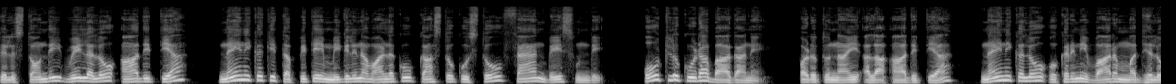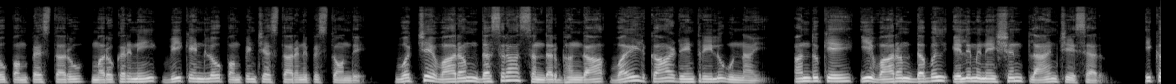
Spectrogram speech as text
తెలుస్తోంది. వీళ్ళలో ఆదిత్య నైనికకి తప్పితే మిగిలిన వాళ్ళకు కాస్తో కూస్తో ఫ్యాన్ బేస్ ఉంది. ఓట్లు కూడా బాగానే పడుతున్నాయి అలా ఆదిత్య నైనికలో ఒకరిని వారం మధ్యలో పంపేస్తారు మరొకరిని వీకెండ్లో పంపించేస్తారనిపిస్తోంది. వచ్చే వారం దసరా సందర్భంగా వైల్డ్ కార్డ్ ఎంట్రీలు ఉన్నాయి. అందుకే ఈ వారం డబుల్ ఎలిమినేషన్ ప్లాన్ చేశారు. ఇక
